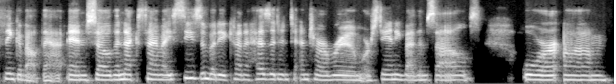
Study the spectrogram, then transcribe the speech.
think about that and so the next time i see somebody kind of hesitant to enter a room or standing by themselves or um,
